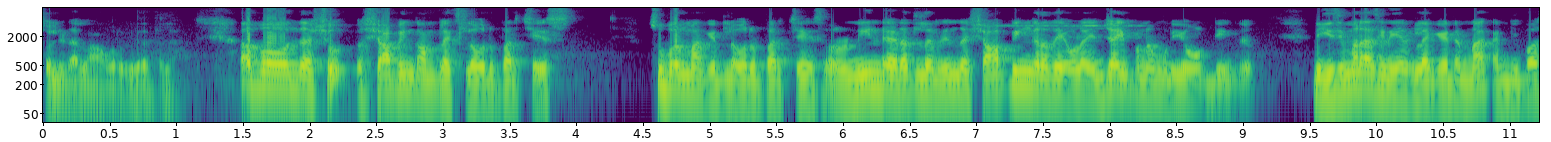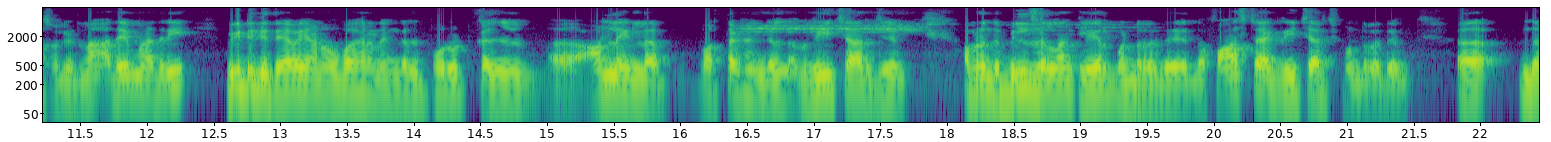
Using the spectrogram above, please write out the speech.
சொல்லிடலாம் ஒரு விதத்துல. அப்போ இந்த ஷூ ஷாப்பிங் காம்ப்ளெக்ஸ்ல ஒரு பர்ச்சேஸ் சூப்பர் மார்க்கெட்ல ஒரு பர்ச்சேஸ் ஒரு நீண்ட இடத்துல இருந்து இந்த ஷாப்பிங்கிறத எவ்வளோ என்ஜாய் பண்ண முடியும் அப்படின்னு இன்னைக்கு சிம்மராசி நேர்களை கேட்டோம்னா கண்டிப்பா சொல்லிடலாம். அதே மாதிரி வீட்டுக்கு தேவையான உபகரணங்கள் பொருட்கள் ஆன்லைன்ல வர்த்தகங்கள் ரீசார்ஜ் அப்புறம் இந்த பில்ஸ் எல்லாம் கிளியர் பண்றது இந்த ஃபாஸ்டேக் ரீசார்ஜ் பண்றது. இந்த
